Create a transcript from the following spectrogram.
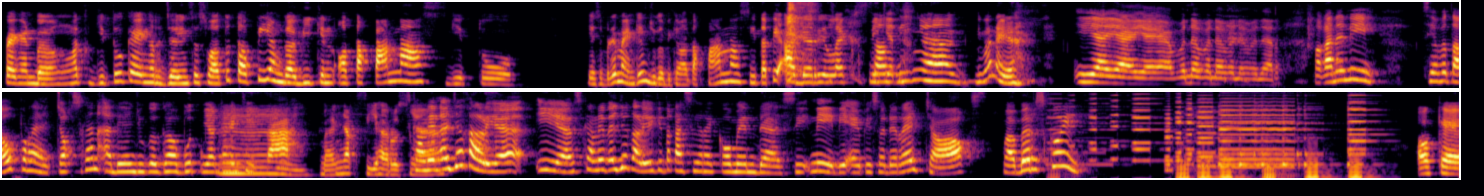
pengen banget gitu kayak ngerjain sesuatu tapi yang nggak bikin otak panas gitu ya sebenarnya main game juga bikin otak panas sih tapi ada relaksasinya gimana ya Iya iya iya iya benar benar benar benar. Makanya nih siapa tahu perecoks kan ada yang juga gabutnya kayak Hmm, kita. banyak sih harusnya Sekalian aja kali ya. Iya, sekalian aja kali ya kita kasih rekomendasi nih di episode Recoks. Mabers kuy. Oke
